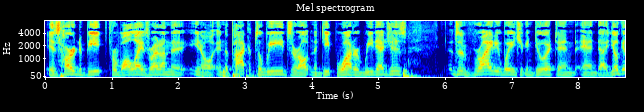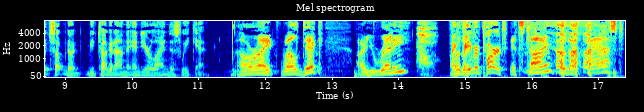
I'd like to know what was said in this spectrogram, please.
is hard to beat for walleyes right on the, you know, in the pockets of weeds or out in the deep water weed edges. There's a variety of ways you can do it, and and uh, you'll get something to be tugging on the end of your line this weekend. All right. Well, Dick, are you ready? My For the- favorite part. It's time for the Fast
